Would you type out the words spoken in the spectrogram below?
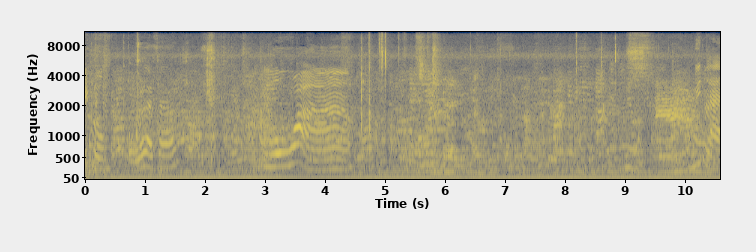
Biết luôn, ủa là sao? Ngu quá à. Biết làm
